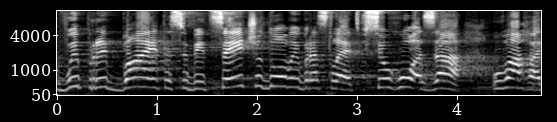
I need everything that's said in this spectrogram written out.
Ви придбаєте собі цей чудовий браслет всього за увага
